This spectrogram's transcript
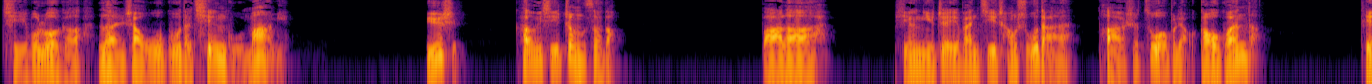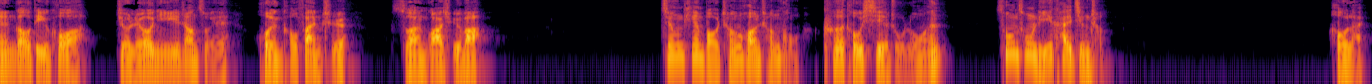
岂不落个滥杀无辜的千古骂名？于是，康熙正色道：“罢了，凭你这般鸡肠鼠胆，怕是做不了高官的。天高地阔，就留你一张嘴，混口饭吃，算卦去吧。”江天宝诚惶诚恐，磕头谢主隆恩，匆匆离开京城。后来，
